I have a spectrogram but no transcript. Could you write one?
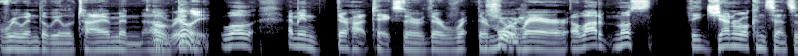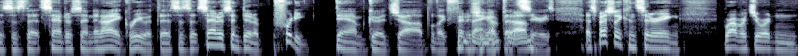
ruined the Wheel of Time. And um, Oh, really? Well, I mean, they're hot takes. They're they're they're Sure. more rare. A lot of most the general consensus is that Sanderson, and I agree with this, is that Sanderson did a pretty damn good job, like finishing up up that job. series, especially considering Robert Jordan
